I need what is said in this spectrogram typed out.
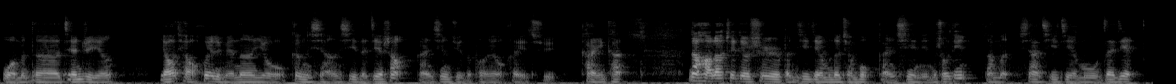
我们的减脂营“窈窕会”里面呢有更详细的介绍，感兴趣的朋友可以去看一看。那好了，这就是本期节目的全部，感谢您的收听，咱们下期节目再见。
